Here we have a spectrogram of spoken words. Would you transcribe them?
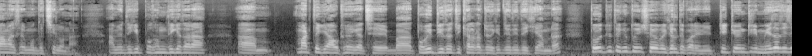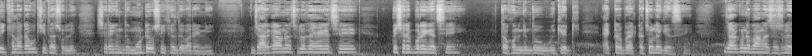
বাংলাদেশের মধ্যে ছিল না। আমি যদি দেখি প্রথম দিকে তারা মাঠ থেকে আউট হয়ে গেছে বা তহিদ যে খেলাটা যদি দেখি আমরা, তহিদ দ্বিতীয় কিন্তু সেভাবে খেলতে পারেনি। টি টোয়েন্টির মেজাজে যে খেলাটা উচিত আসলে, সেটা কিন্তু মোটেও সে খেলতে পারেনি। যার কারণে আসলে দেখা গেছে প্রেশারে পড়ে গেছে, তখন কিন্তু উইকেট একটার পর একটা চলে গেছে। যার কারণে বাংলাদেশ আসলে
